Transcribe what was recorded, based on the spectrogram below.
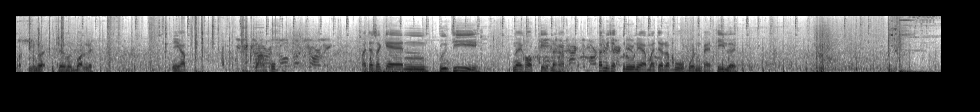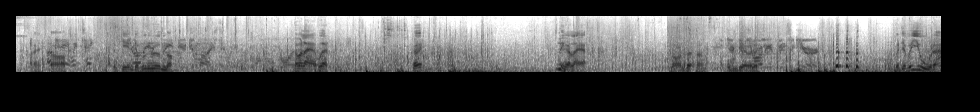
บอทจริงด้วยเดินเหมือนบอทเลย นี่ครับ We've begun Wang our Phúc. assault on Charlie. มันจะสแกนพื้นที่ในขอบเขตนะครับ ถ้ามีศัตรูเนี่ยมันจะระบุบนแผนที่เลยไปต่อเป็นเกมจะเพิ่งเริ่มเนาะ Neutralized. ทำอะไรอะเพื่อน เฮ้ยเรื่องอะไรอะนอนด้วยอะมุม Objective เดียวกันเลย Charlie has been secured. เหมือนจะไม่อยู่นะ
